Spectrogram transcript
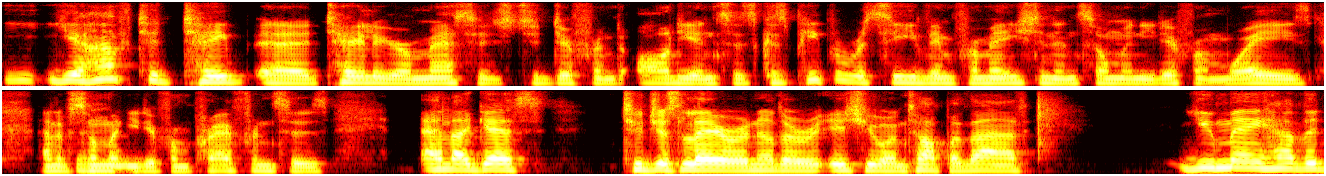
you, you have to tape, uh, tailor your message to different audiences because people receive information in so many different ways and have so many different preferences. And I guess to just layer another issue on top of that you may have a,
